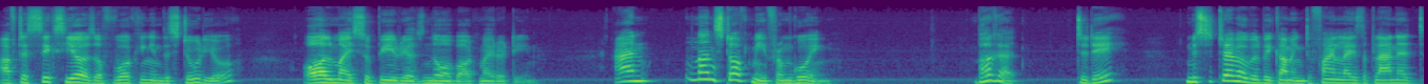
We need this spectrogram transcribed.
After six years of working in the studio, all my superiors know about my routine. And none stopped me from going. Bhagat, today, Mr. Trevor will be coming to finalize the planet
